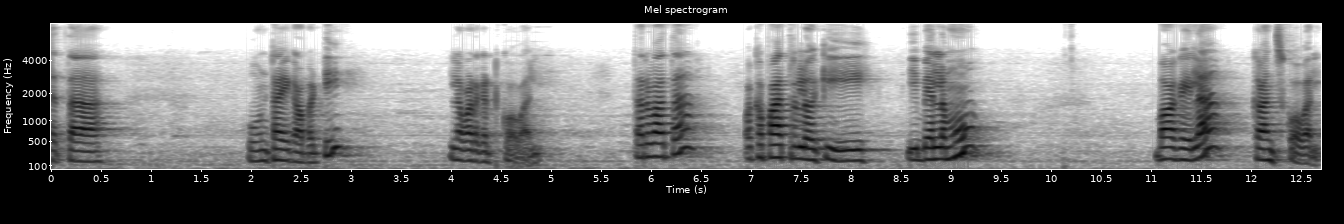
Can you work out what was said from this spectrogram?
చెత్త ఉంటాయి కాబట్టి ఇలా వడగట్టుకోవాలి. తర్వాత ఒక పాత్రలోకి ఈ బెల్లము బాగా ఇలా కాంచుకోవాలి.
